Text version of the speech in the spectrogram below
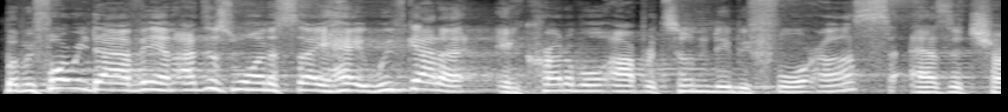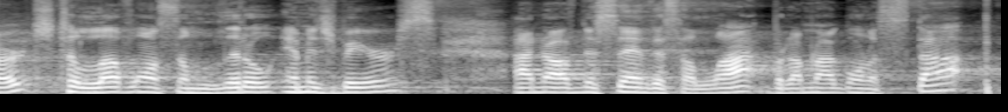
But before we dive in, I just want to say, hey, we've got an incredible opportunity before us as a church to love on some little image bearers. I know I've been saying this a lot, but I'm not going to stop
